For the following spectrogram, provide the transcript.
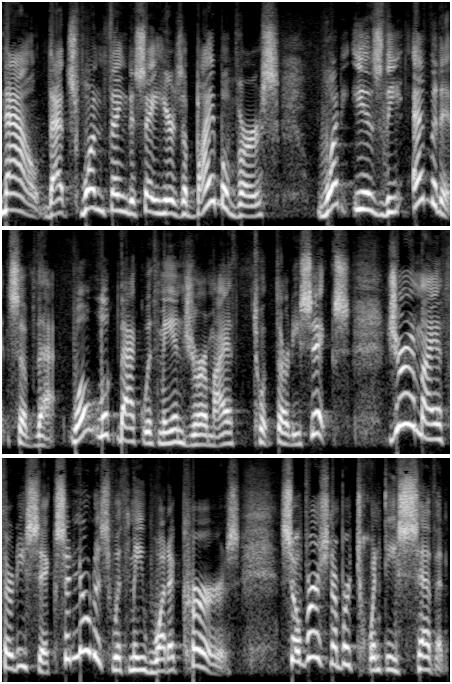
Now, that's one thing to say here's a Bible verse. What is the evidence of that? Well, look back with me in Jeremiah 36. Jeremiah 36, and notice with me what occurs. So, verse number 27.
